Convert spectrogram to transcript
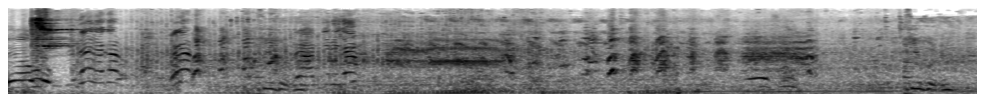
એ આવો. Dude.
